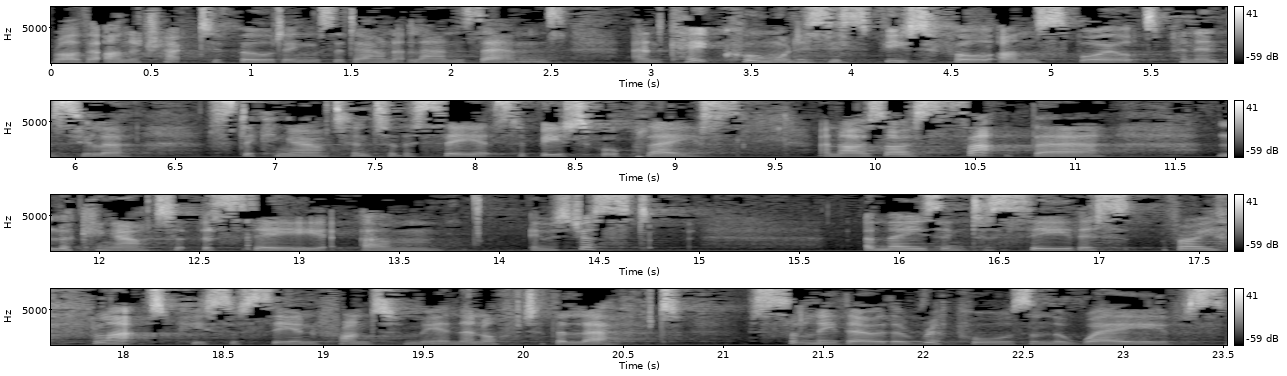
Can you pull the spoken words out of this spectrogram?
rather unattractive buildings are down at Land's End and Cape Cornwall is this beautiful unspoilt peninsula sticking out into the sea. It's a beautiful place. And as I sat there looking out at the sea, um, it was just amazing to see this very flat piece of sea in front of me and then off to the left, suddenly there were the ripples and the waves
